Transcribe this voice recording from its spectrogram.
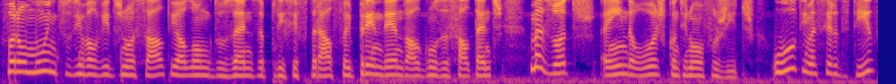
Foram muitos envolvidos no assalto e ao longo dos anos a Polícia Federal foi prendendo alguns assaltantes, mas outros ainda hoje continuam fugidos. O último a ser detido,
